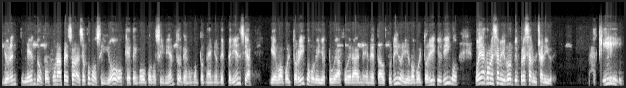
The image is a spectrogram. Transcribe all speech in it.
Yo no entiendo cómo una persona, eso es como si yo, que tengo conocimiento, tengo un montón de años de experiencia, llego a Puerto Rico, porque yo estuve afuera en, en Estados Unidos, llego a Puerto Rico y digo, voy a comenzar mi propia empresa de lucha libre. Aquí.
